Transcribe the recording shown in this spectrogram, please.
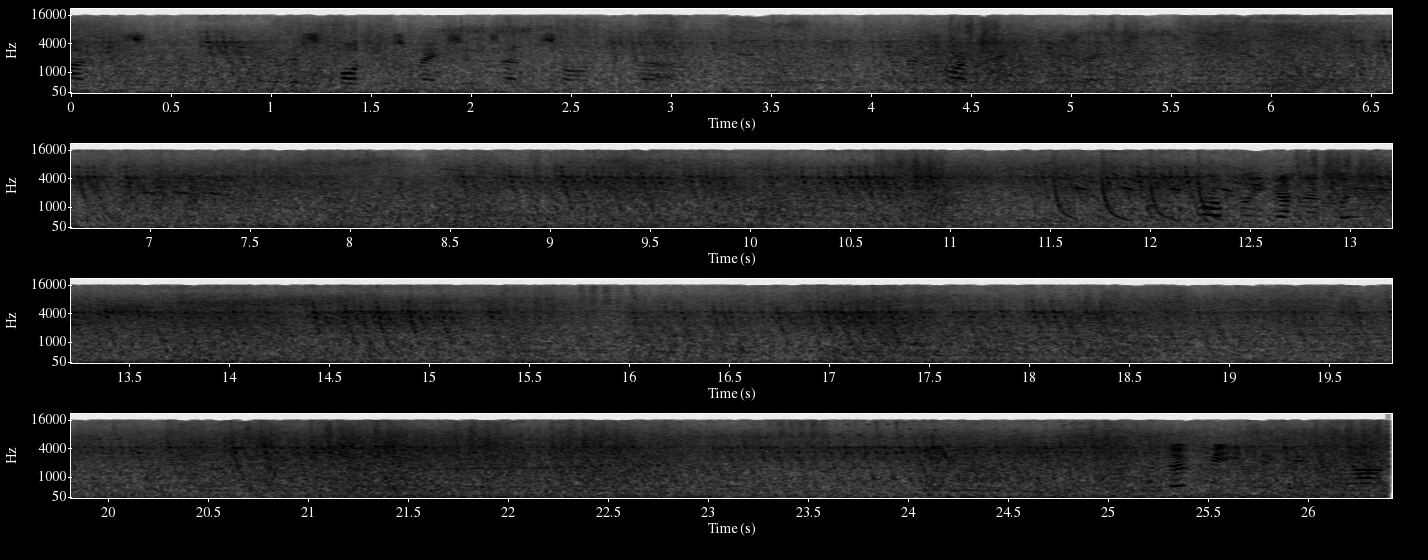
And this mod just makes it 10 times better. I'm gonna try and probably gonna lose. Don't think you can do that.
